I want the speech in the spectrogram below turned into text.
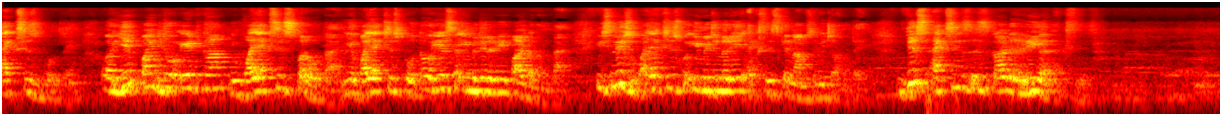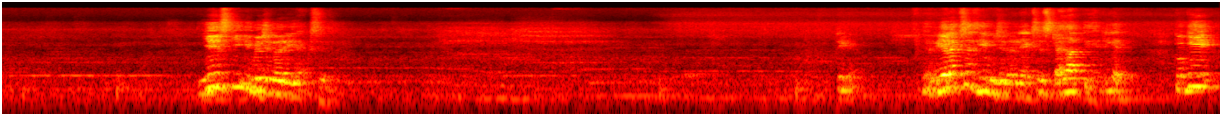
एक्सिस बोलते हैं। और ये पॉइंट जो एट था, ये वाई एक्सिस पर होता है। ये वाई एक्सिस पे होता है और ये इसका इमेजिनरी पार्ट बनता है। इसलिए इस वाई एक्सिस को इमेजिनरी एक्सिस के नाम से भी जानते हैं। This axis is called real axis ये इसकी इमेजिनरी एक्सिस ठीक है? रियल एक्सिस ये इमेजिनरी एक्सिस कहलाती है, ठीक है? क्योंकि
